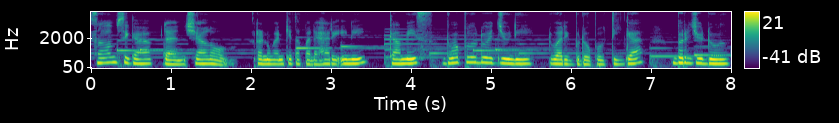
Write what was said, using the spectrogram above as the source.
Salam sigap dan shalom. Renungan kita pada hari ini, Kamis 22 Juni 2023, berjudul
